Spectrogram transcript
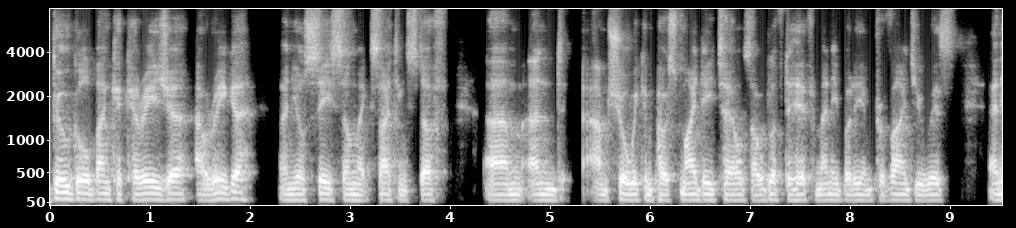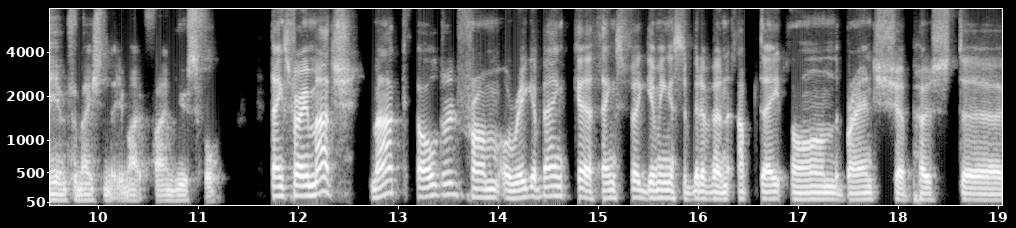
Google Banca Carige Auriga, and you'll see some exciting stuff. Um, and I'm sure we can post my details. I would love to hear from anybody and provide you with any information that you might find useful. Thanks very much, Mark Aldred from Auriga Bank. Uh, thanks for giving us a bit of an update on the branch uh, post uh,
